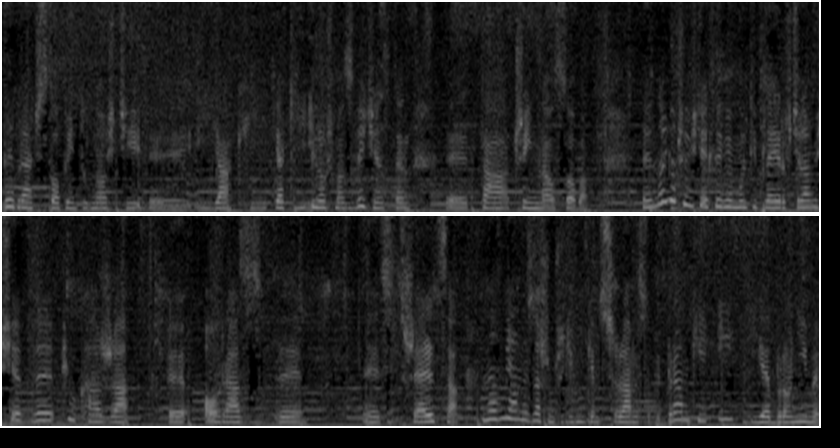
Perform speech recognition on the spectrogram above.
wybrać stopień trudności, y, jaki, jaki ilość ma zwycięstw ten, y, ta czy inna osoba. No i oczywiście w trybie multiplayer wcielamy się w piłkarza oraz w strzelca. Na zmianę z naszym przeciwnikiem strzelamy sobie bramki i je bronimy.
